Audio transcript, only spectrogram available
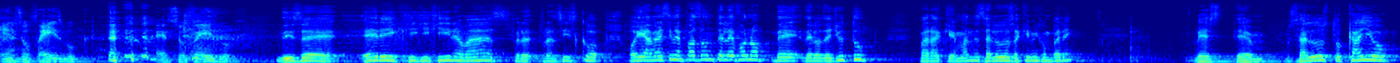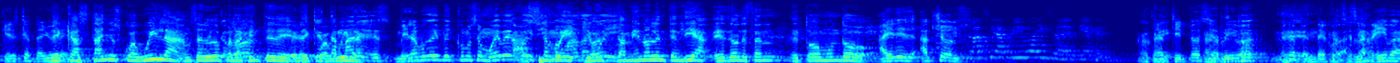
En su Facebook. En su Facebook. Dice Eric, jijiji nomás, Fra- Francisco. Oye, a ver si me pasa un teléfono de, de los de YouTube para que mande saludos aquí, mi compadre. Este, saludos, Tocayo. ¿Quieres que te ayude? De Castaños, Coahuila. Un saludo para la gente de, pero de es que Coahuila. es- mira, güey, ve cómo se mueve, Ah, güey. sí, esta güey. Yo güey. también no lo entendía. Es de donde están eh, todo el mundo. Ahí dice actions. Tantito hacia arriba y se detienen. Ok, Tantito hacia arriba. Mira, pendejo, hacia arriba.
